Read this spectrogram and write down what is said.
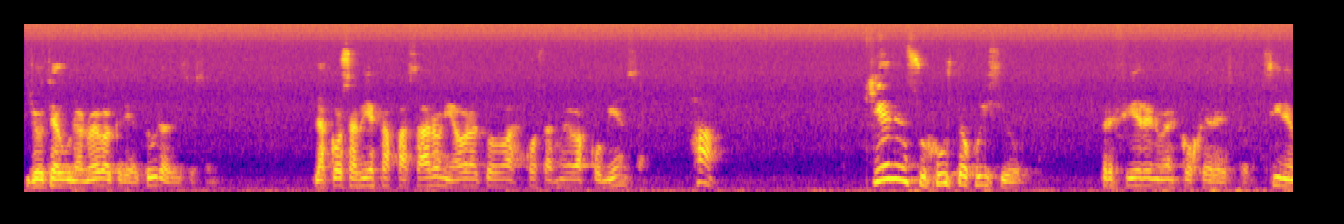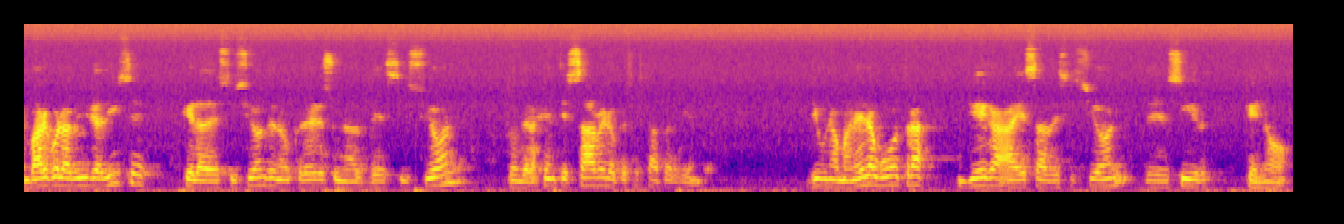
yo te hago una nueva criatura, dice el Señor. Las cosas viejas pasaron y ahora todas las cosas nuevas comienzan. ¿Quién en su justo juicio prefiere no escoger esto? Sin embargo, la Biblia dice que la decisión de no creer es una decisión donde la gente sabe lo que se está perdiendo. De una manera u otra llega a esa decisión de decir que no.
